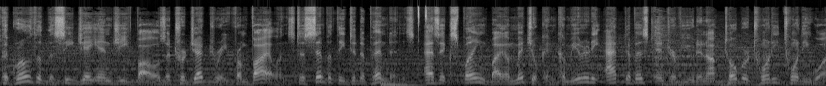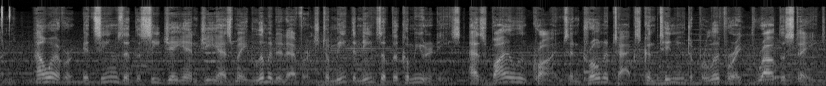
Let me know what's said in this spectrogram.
The growth of the CJNG follows a trajectory from violence to sympathy to dependence, as explained by a Michoacan community activist interviewed in October 2021. However, it seems that the CJNG has made limited efforts to meet the needs of the communities as violent crimes and drone attacks continue to proliferate throughout the state.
